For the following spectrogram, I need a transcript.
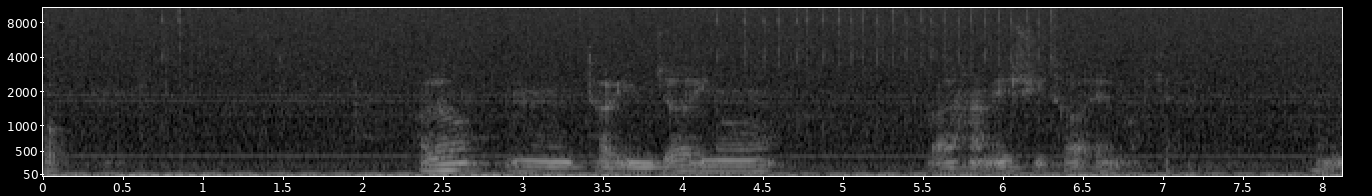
خب. حالا تا اینجا اینو برای همه شیت ها اعمال کردیم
